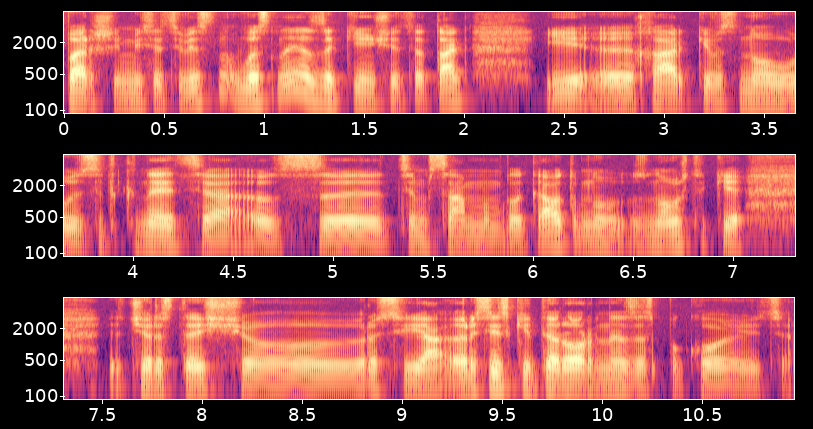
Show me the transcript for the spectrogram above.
перший місяць весни, закінчиться, так? І Харків знову зіткнеться з цим самим блекаутом. Ну, знову ж таки, через те, що Росія, російський терор не заспокоюється.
